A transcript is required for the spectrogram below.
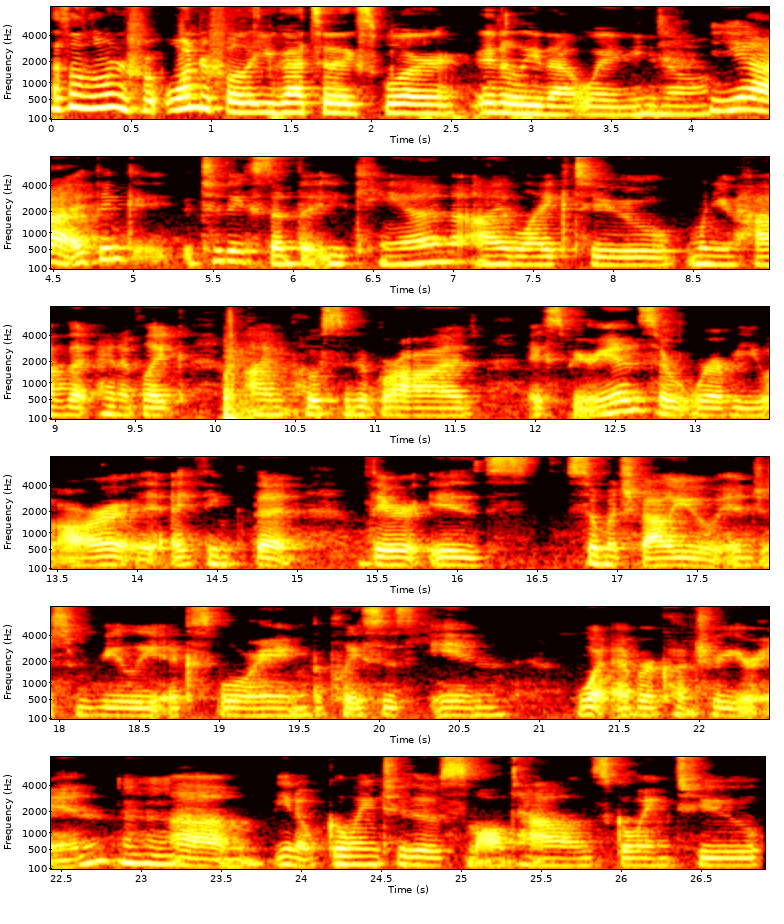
that sounds wonderful wonderful that you got to explore Italy that way, you know. Yeah, I think to the extent that you can, I like to when you have that kind of like I'm posted abroad experience or wherever you are, I I think that there is so much value in just really exploring the places in whatever country you're in. Um, you know, going to those small towns, going to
